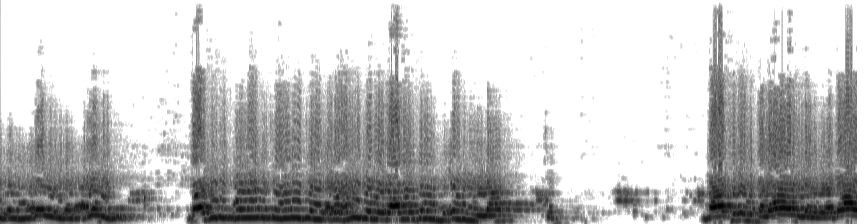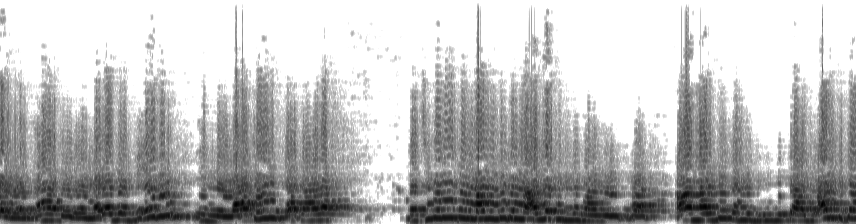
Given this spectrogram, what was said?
والمرض والعلم بعضی قوم کے ہمیں کہ اگر ہم کو روزانہ کریں باذن اللہ ناصر البلاء والوداع والقات والمرض باذن الله تعالى بچنے کو ماننے کے معلق نظام اور مرضی کہ ہم دین کا الگ کا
